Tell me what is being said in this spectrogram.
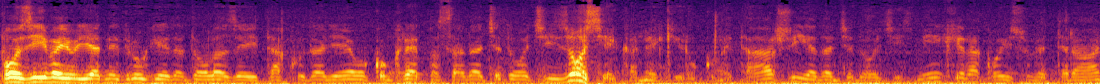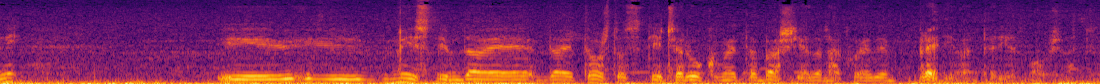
pozivaju jedni druge da dolaze i tako dalje. Evo konkretno sada će doći iz Osijeka neki rukometaši, jedan će doći iz Minhena koji su veterani, i, i mislim da je, da je to što se tiče rukometa baš jedan ako jedan predivan period mog života.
